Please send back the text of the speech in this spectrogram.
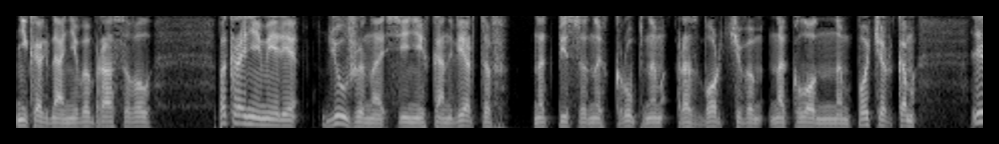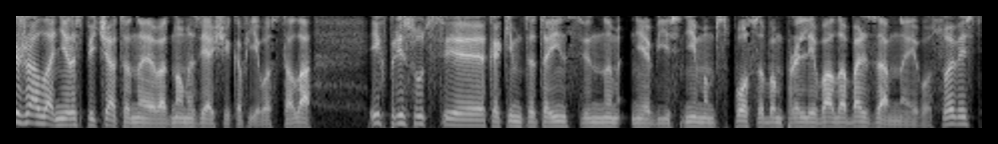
никогда не выбрасывал, по крайней мере, дюжина синих конвертов, надписанных крупным, разборчивым, наклонным почерком – лежала нераспечатанная в одном из ящиков его стола. Их присутствие каким-то таинственным, необъяснимым способом проливало бальзам на его совесть.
